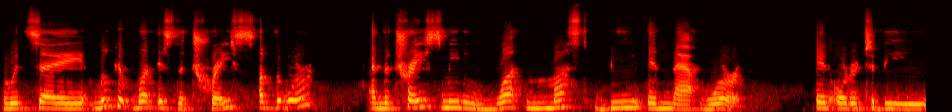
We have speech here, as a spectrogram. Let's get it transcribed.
who would say, look at what is the trace of the work, and the trace meaning what must be in that work in order to be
